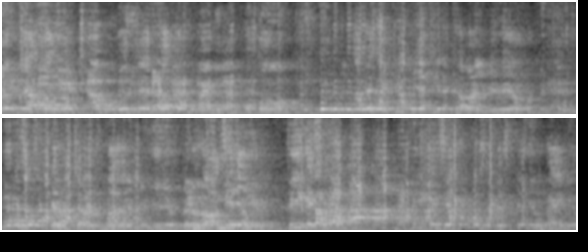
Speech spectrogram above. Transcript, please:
yo estoy Chavo, niño, chavo. Yo estoy juvenil, puto. Este tipo ya quiere acabar el video, ¿no? Esos que queremos echarles madre, mis niños. Pero no, serio, fíjense, fíjense cómo se despide un año.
